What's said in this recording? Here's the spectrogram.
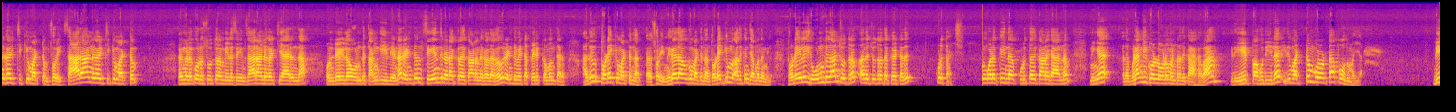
நிகழ்ச்சிக்கு மட்டும் சாரி சாரா நிகழ்ச்சிக்கு மட்டும் எங்களுக்கு ஒரு சூத்திரம் வேலை செய்யும். சாரா நிகழ்ச்சியாக இருந்தால் ஒன்றையில் ஒன்று தங்கி இல்லைன்னா ரெண்டும் சேர்ந்து நடக்கிறதுக்கான நிகழ்தகவு ரெண்டு பேர்ட்ட பெருக்கமும் தரும். அது தொடைக்கு மட்டும்தான். சாரி நிகழ்தகவுக்கு மட்டும்தான். தொடைக்கும் அதுக்கும் சம்மந்தம் இல்லை. தொடையில் இது ஒன்று தான் சூத்திரம். அந்த சூத்திரத்தை கேட்டது கொடுத்தாச்சு. உங்களுக்கு இந்த கொடுத்ததுக்கான காரணம் நீங்கள் அதை விளங்கி கொள்ளணும்ன்றதுக்காகவா? இது ஏ பகுதியில் இது மட்டும் போட்டால் போதும் ஐயா. பி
